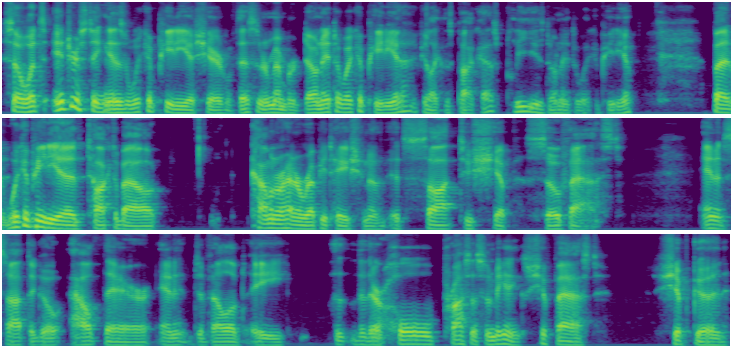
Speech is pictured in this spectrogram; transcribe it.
So what's interesting is Wikipedia shared with this, and remember, donate to Wikipedia if you like this podcast. Please donate to Wikipedia. But Wikipedia talked about Commodore had a reputation of it sought to ship so fast, and it sought to go out there, and it developed a the, their whole process from the beginning ship fast, ship good,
